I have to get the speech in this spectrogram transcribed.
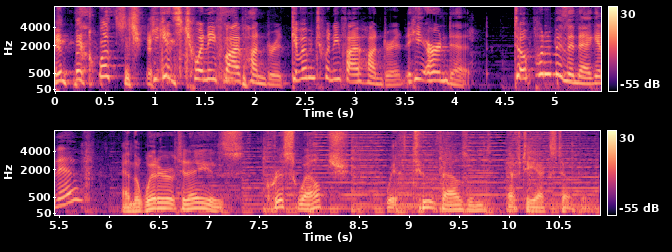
in the question. He gets 2500 Give him 2500 He earned it. Don't put him in the negative. And the winner of today is Chris Welch with 2,000 FTX tokens.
